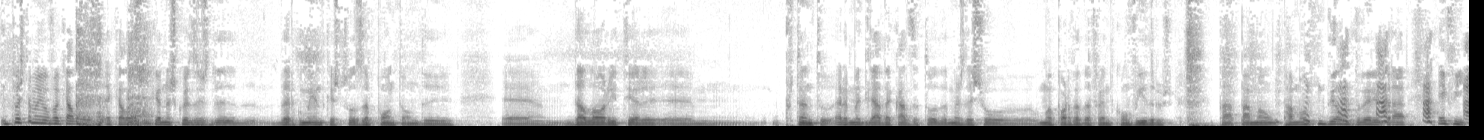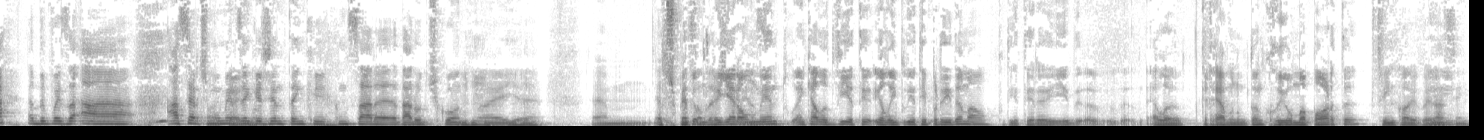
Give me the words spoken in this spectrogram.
E depois também houve aquelas, aquelas pequenas coisas de, de, de argumento que as pessoas apontam de. eh, da Lori ter eh, portanto, armadilhada a casa toda, mas deixou uma porta da frente com vidros para, para, a, mão, para a mão dele poder entrar. Enfim, depois há, há certos Ok, momentos em que a gente tem que começar a dar o desconto, não é? E a, um, a suspensão Porque da aí era o momento em que ela devia ter, ele aí podia ter perdido a mão. Podia ter ido, ela carregava no botão, corria uma porta. Sim, qualquer coisa e assim.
